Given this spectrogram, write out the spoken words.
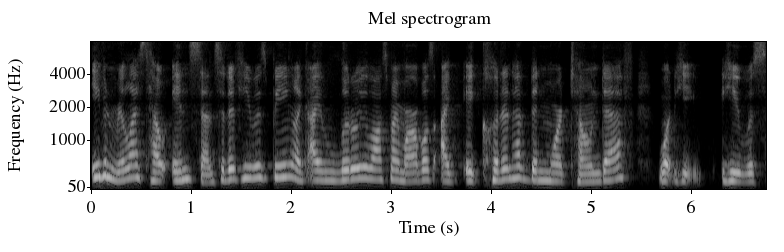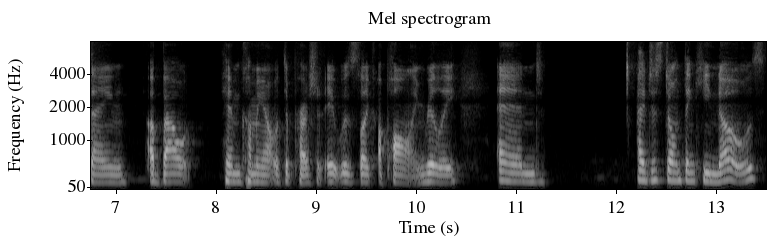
even realized how insensitive he was being. Like I literally lost my marbles. I it couldn't have been more tone deaf what he he was saying about him coming out with depression. It was like appalling, really. And I just don't think he knows.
